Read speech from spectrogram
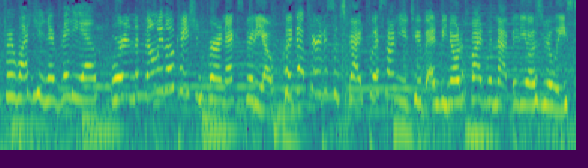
for watching our video. We're in the filming location for our next video. Click up here to subscribe to us on YouTube and be notified when that video is released.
